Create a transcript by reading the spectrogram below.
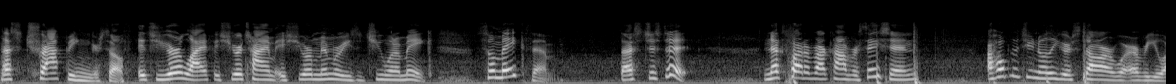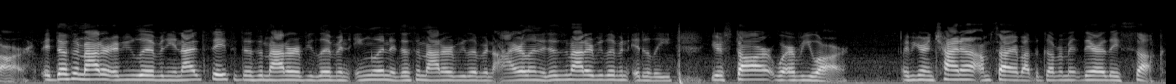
That's trapping yourself. It's your life, it's your time, it's your memories that you want to make. So make them. That's just it next part of our conversation, I hope that you know that you're a star wherever you are. It doesn't matter if you live in the United States, it doesn't matter if you live in England, it doesn't matter if you live in Ireland, it doesn't matter if you live in Italy. You're a star wherever you are. If you're in China, I'm sorry about the government there, they suck.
